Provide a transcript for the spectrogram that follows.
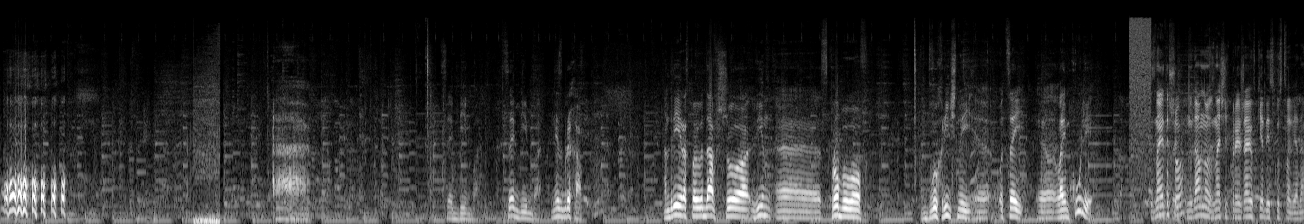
О-хо-хо-хо-хо. Це бімба. Це бімба. Не збрехав. Андрій розповідав, що він е, спробував двохрічний е, оцей е, лаймкулі. Знаєте що? Недавно, значить, приїжджаю в кеди іскусствоведа.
